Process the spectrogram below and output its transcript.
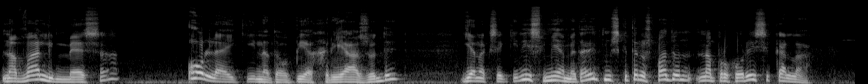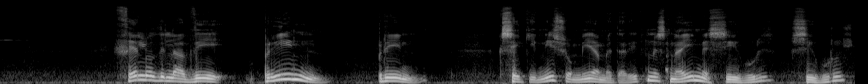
να βάλει μέσα όλα εκείνα τα οποία χρειάζονται για να ξεκινήσει μία μεταρρύθμιση και τέλος πάντων να προχωρήσει καλά. Θέλω δηλαδή πριν, πριν ξεκινήσω μία μεταρρύθμιση να είμαι σίγουρης, σίγουρος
